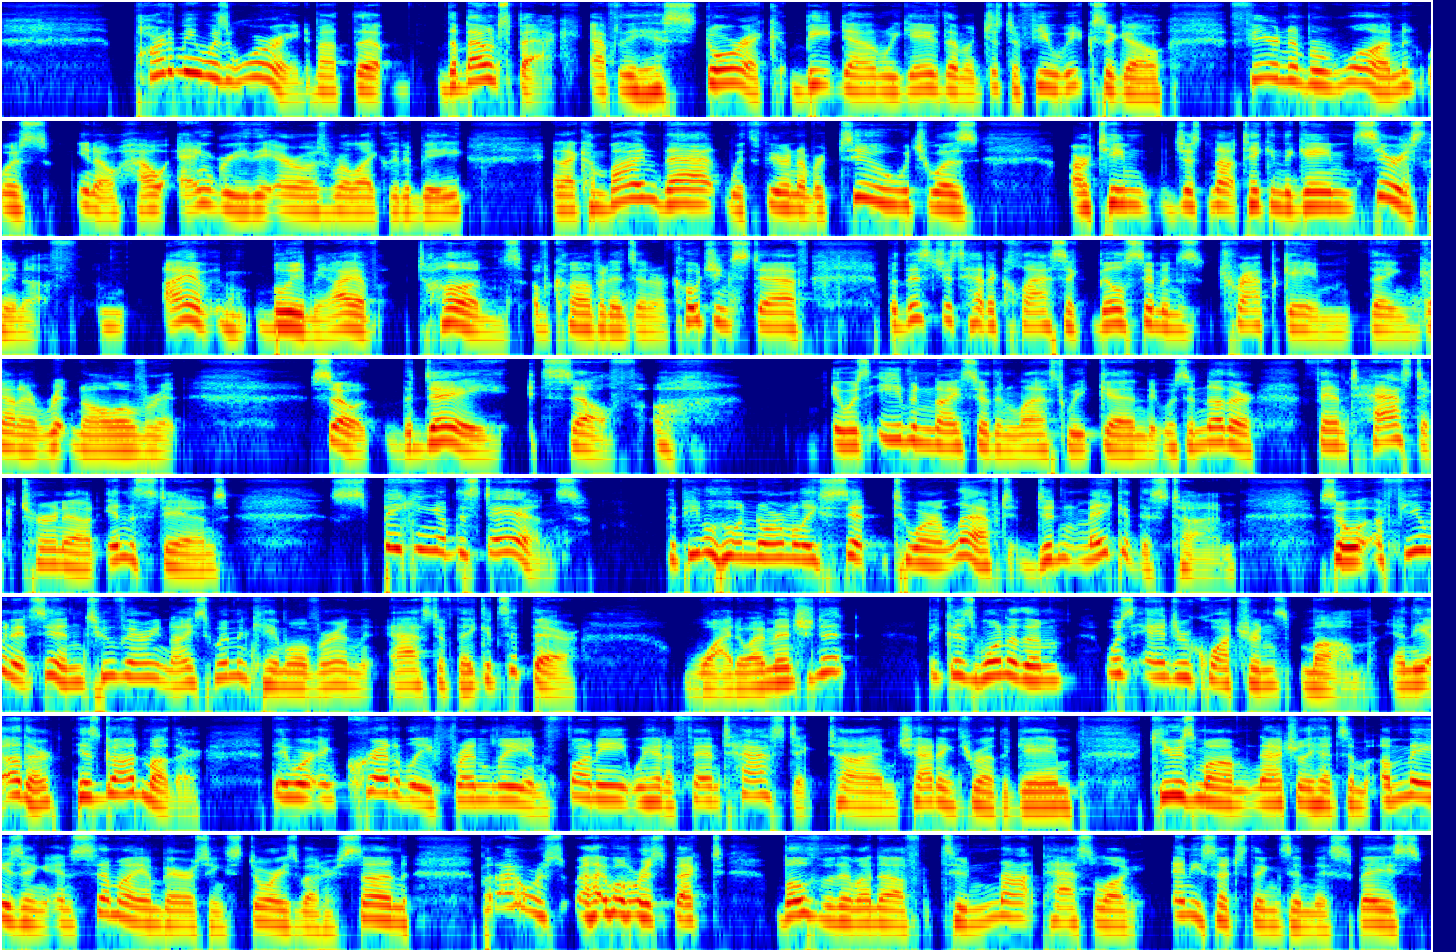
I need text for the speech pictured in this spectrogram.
Part of me was worried about the the bounce back after the historic beatdown we gave them just a few weeks ago. Fear number one was, you know, how angry the Arrows were likely to be, and I combined that with fear number two, which was our team just not taking the game seriously enough. Mm, I have, mm, believe me, I have tons of confidence in our coaching staff, but this just had a classic Bill Simmons trap game thing kind of written all over it. So the day itself, oh, it was even nicer than last weekend. It was another fantastic turnout in the stands. Speaking of the stands, the people who normally sit to our left didn't make it this time. So a few minutes in, two very nice women came over and asked if they could sit there. Why do I mention it? Because one of them was Andrew Quattrin's mom and the other his godmother. They were incredibly friendly and funny. We had a fantastic time chatting throughout the game. Q's mom naturally had some amazing and semi embarrassing stories about her son, but I, I will respect both of them enough to not pass along any such things in this space.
